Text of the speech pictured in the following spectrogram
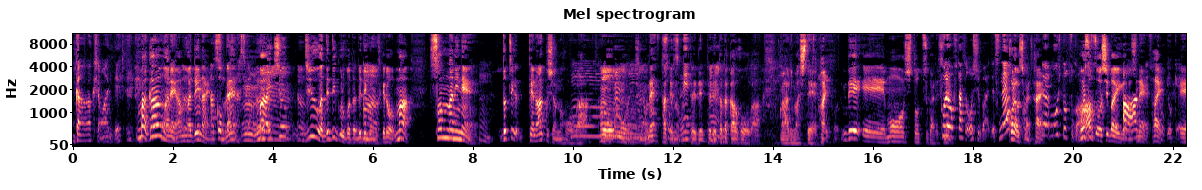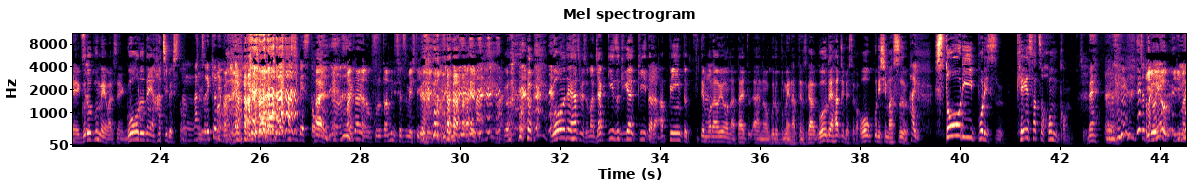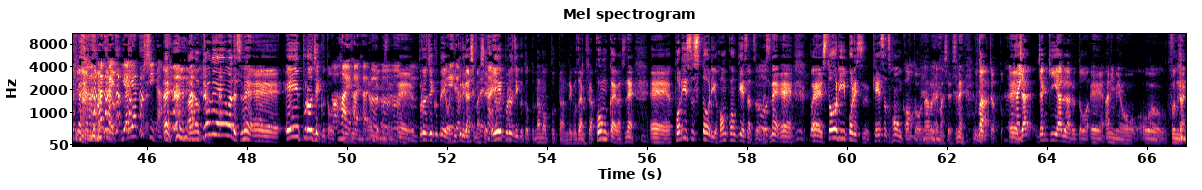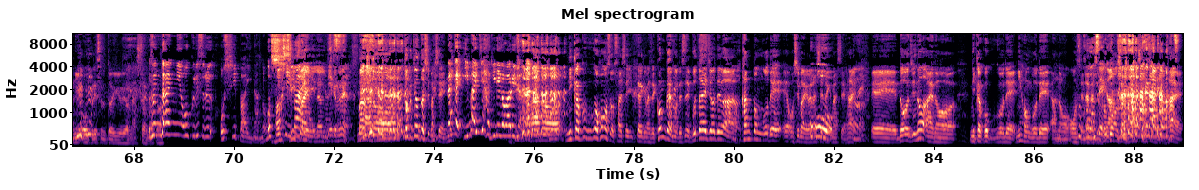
ガンアクションありで。まあ、がんはね、あんま出ないんですよね。まあ、一応、銃は出てくることは出てくるんですけど、まあ、そんなにね、どっちが手のアクションの方が多いんですよね。縦のそうですね。手で手で戦う方がありまして。はい。で、えーもう一つがですね。これを2つお芝居ですね。これお芝居です。はい。でもう一つがもう一つお芝居がですねはい。えーグループ名はですね、ゴールデンハチベストっていう。うんなんかそれ去年も聞い。たけどゴールデンハチベスト。はい。毎回あの来るたびに説明していただいてますゴールデンハチベスト、まあ、ジャッキー好きが聞い。たら、あピーンと来てもらうようなタイトル、あのグループ名になってるんですが、ゴールデンハチベストがお送りします、はい。ストーリーポリス警察香港っていうね、えーちょっと待って。いろいろ入りましてなんかややこしいな。えあの去年はですね、えー A プロジェクトっていうふうにはいはいはいやってますうんうんうんうん。えープロジェクト A をひっくり返しまして、はい A プロジェクトと名乗っとったんでございますが、今回はですね、えーポリスストーリー香港警察をですね、えーえーストーリーポリス警察香港と名乗りましてですね、まあえジャジャッキーあるあると、えーアニメをおふんだんにお送りするというようなスタイルふん。だんにお送りするお芝居なの？居居なんですけどね、まあ、あの特徴としまして、なんかいまいち歯切れが悪いな。あの2カ国語放送させていただきまして今回もですね舞台上では広東語でえお芝居をやらせていただきまして、はい。えー同時のあの2カ国語で日本語であの音声流して副音声が。副音声流してます。はい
